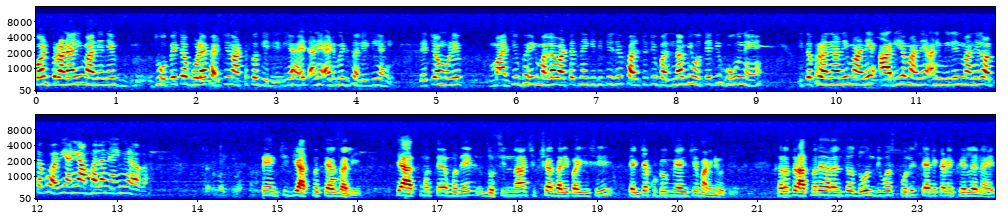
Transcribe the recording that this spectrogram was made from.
पण प्रणाली मानेने झोपेच्या गोळ्या खायची नाटकं केलेली आहेत आणि ऍडमिट झालेली आहे. त्याच्यामुळे माझी बहीण मला वाटत नाही की तिची जे फालतूची बदनामी होते ती होऊ नये. इथं प्रणाली माने आर्य माने आणि मिलिंद मानेला अटक व्हावी आणि आम्हाला न्याय मिळावा. यांची जी आत्महत्या झाली त्या आत्महत्येमध्ये दोषींना शिक्षा झाली पाहिजे अशी त्यांच्या कुटुंबियांची मागणी होती. खरं तर आत्महत्या झाल्यानंतर दोन दिवस पोलीस त्या ठिकाणी फिरले नाहीत.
